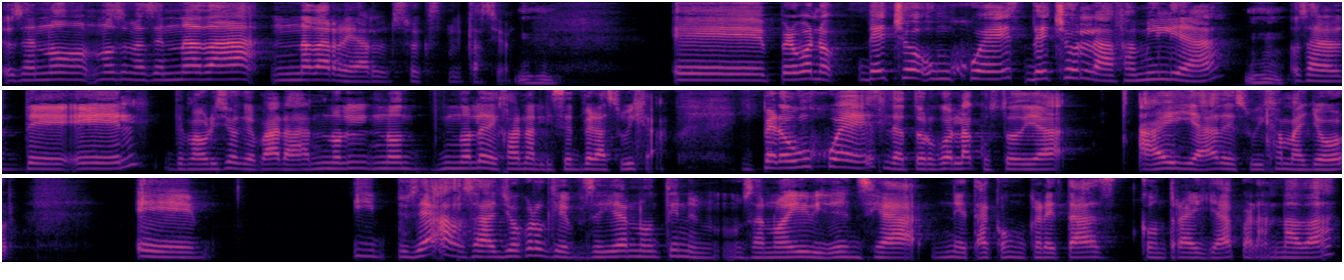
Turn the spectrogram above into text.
O sea, no, no se me hace nada, nada real su explicación. Eh, pero bueno, de hecho, un juez, de hecho, la familia, o sea, de él, de Mauricio Guevara, no, no, no le dejaban a Lisette ver a su hija. Pero un juez le otorgó la custodia a ella de su hija mayor. eh, y pues ya, o sea, yo creo que pues ella no tiene, o sea, no hay evidencia neta concreta contra ella para nada.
